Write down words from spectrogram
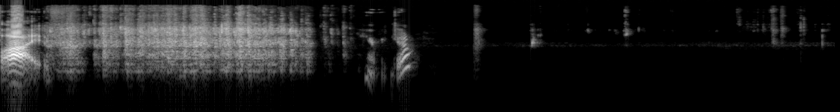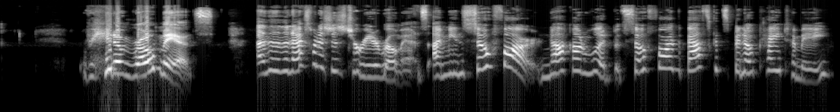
five. Here we go. read a romance. And then the next one is just to read a romance. I mean, so far, knock on wood, but so far the basket's been okay to me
